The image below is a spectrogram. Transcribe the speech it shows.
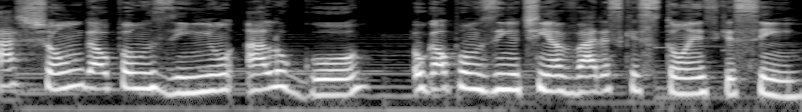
achou um galpãozinho, alugou. O galpãozinho tinha várias questões que, assim,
